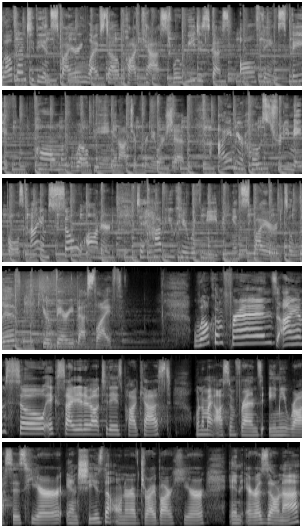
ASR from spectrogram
Welcome to the Inspiring Lifestyle Podcast, where we discuss all things faith, home, well being, and entrepreneurship. I am your host, Trudy Maples, and I am so honored to have you here with me being inspired to live your very best life. Welcome, friends. I am so excited about today's podcast. One of my awesome friends, Amy Ross, is here, and she is the owner of Dry Bar here in Arizona,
